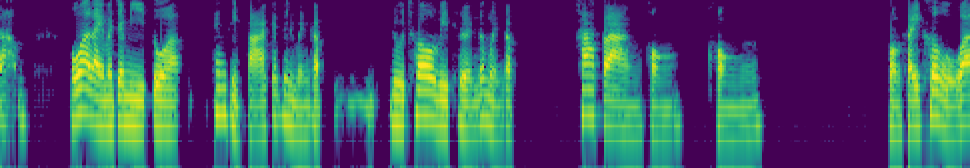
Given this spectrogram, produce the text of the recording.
2023 เพราะว่าอะไรมันจะมีตัวแท่งสีฟ้าก็เป็นเหมือนกับ neutral return ก็เหมือนกับค่ากลางของของของไซเคิลว่า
